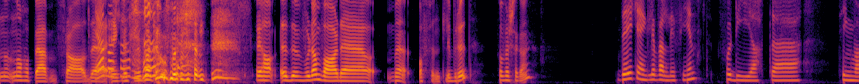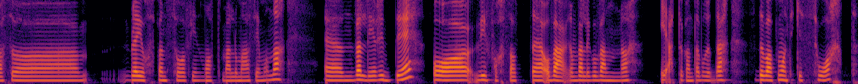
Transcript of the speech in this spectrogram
Nå, nå hopper jeg fra det Ja, jeg egentlig skulle snakke om, men ja, det, Hvordan var det med offentlig brudd for første gang? Det gikk egentlig veldig fint, fordi at eh, ting var så Ble gjort på en så fin måte mellom meg og Simon, da. Eh, veldig ryddig, og vi fortsatte å være veldig gode venner i etterkant av bruddet. Så det var på en måte ikke sårt.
